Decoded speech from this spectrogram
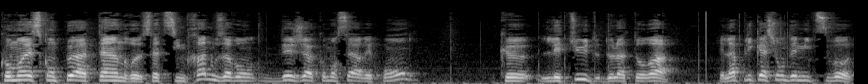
comment est-ce qu'on peut atteindre cette simcha, nous avons déjà commencé à répondre que l'étude de la Torah et l'application des mitzvot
